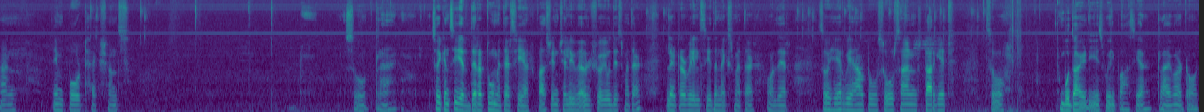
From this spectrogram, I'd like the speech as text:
And import actions. So drag so you can see here there are two methods here. First initially I will show you this method. Later we'll see the next method or there. So here we have to source and target. So both IDs will pass here. Driver dot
